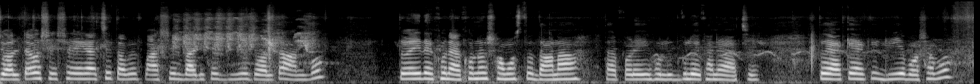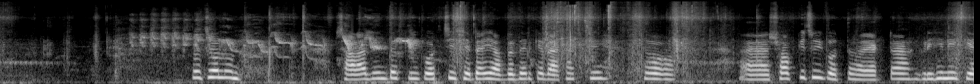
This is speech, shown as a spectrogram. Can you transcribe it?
জলটাও শেষ হয়ে গেছে, তবে পাশের বাড়িতে গিয়ে জলটা আনব। তো এই দেখুন, এখনও সমস্ত দানা, তারপরে এই হলুদগুলো এখানে আছে। তো একে একে গিয়ে বসাবো। তো চলুন, সারাদিন তো কী করছি সেটাই আপনাদেরকে দেখাচ্ছি। তো সব কিছুই করতে হয়। একটা গৃহিণীকে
